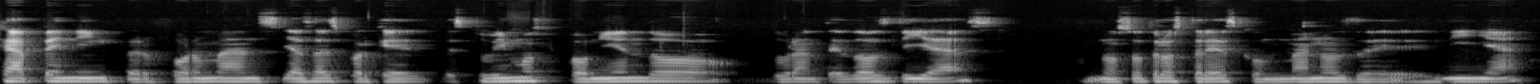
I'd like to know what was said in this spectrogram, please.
happening performance, ya sabes, porque estuvimos poniendo durante dos días, nosotros tres con manos de niña,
